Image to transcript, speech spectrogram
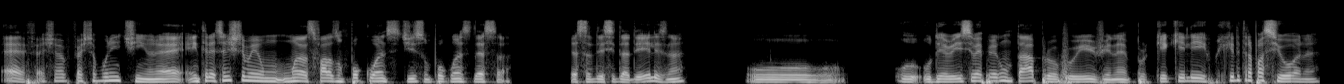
É, fecha, fecha bonitinho, né. É interessante também um- uma das falas um pouco antes disso, um pouco antes dessa, dessa descida deles, né, o, o, o Derice vai perguntar pro, pro Irving, né, por que que ele, por que que ele trapaceou, né.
